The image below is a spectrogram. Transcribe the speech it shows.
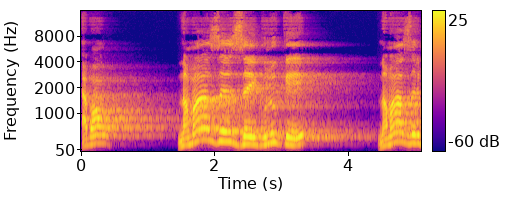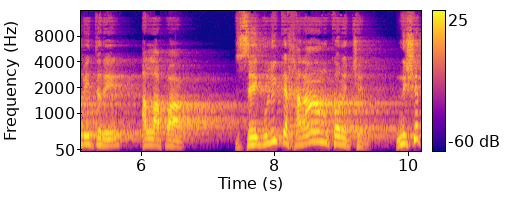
এবং নামাজের যেগুলোকে, নামাজের ভিতরে আল্লাহ পাক যেগুলিকে হারাম করেছেন, নিষেধ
